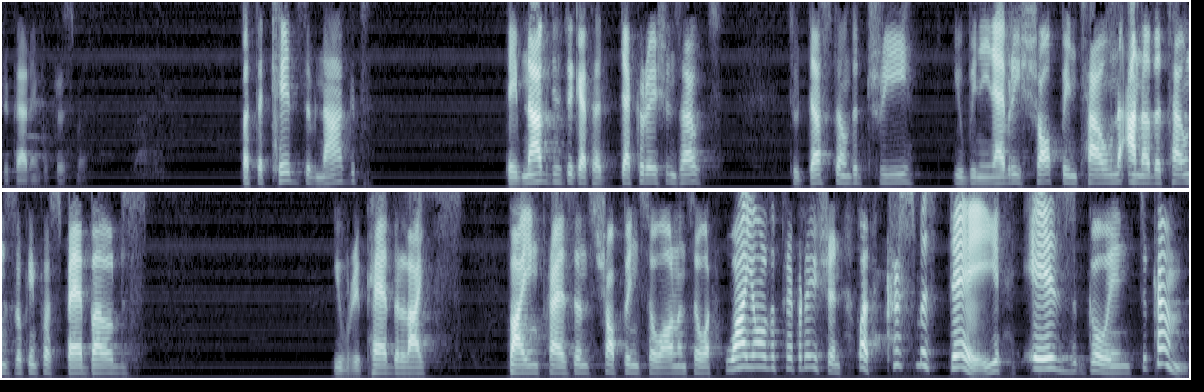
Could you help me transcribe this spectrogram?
preparing for Christmas. But the kids have nagged. They've nagged you to get the decorations out, to dust down the tree. You've been in every shop in town and other towns looking for spare bulbs. You've repaired the lights, buying presents, shopping, so on and so on. Why all the preparation? Well, Christmas Day is going to come.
